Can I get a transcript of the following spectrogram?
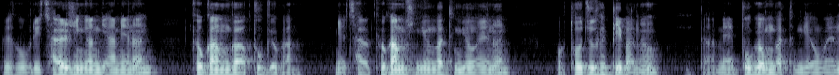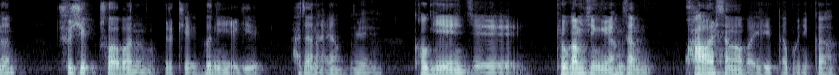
그래서 우리 자율신경계 하면은 교감과 부교감. 예, 자, 교감신경 같은 경우에는 뭐 도주 회피 반응, 그다음에 부교감 같은 경우에는 휴식 소화 반응 이렇게 흔히 얘기하잖아요. 네. 거기에 이제 교감신경이 항상 과활성화가 돼 있다 보니까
